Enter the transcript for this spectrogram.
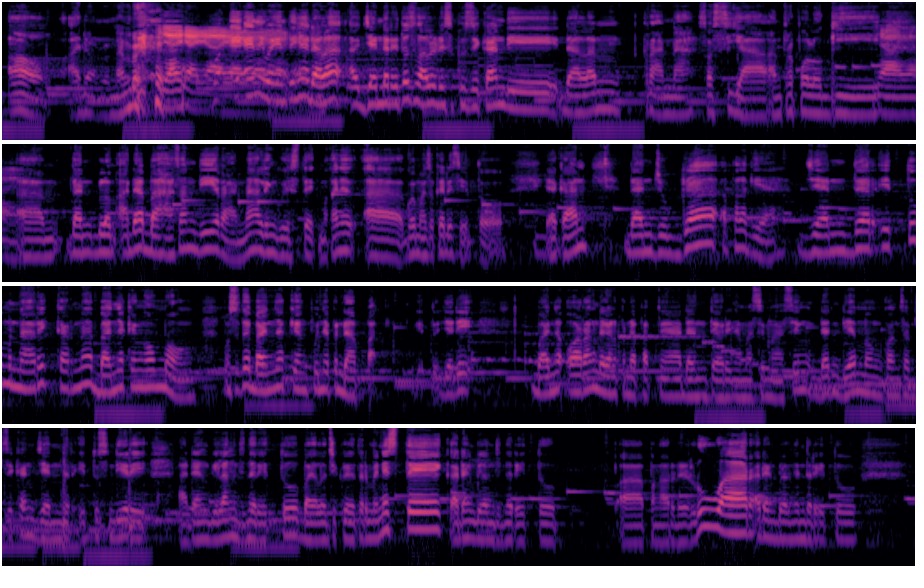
Oh, I don't remember. Well, iya, iya, anyway, iya, intinya adalah uh, gender itu selalu diskusikan di dalam ranah sosial, antropologi, Iya iya iya. um, dan belum ada bahasan di ranah linguistik. Makanya uh, gue masuknya di situ, ya kan? Dan juga apalagi ya, gender itu menarik karena banyak yang ngomong. Maksudnya banyak yang punya pendapat, gitu. Jadi banyak orang dengan pendapatnya dan teorinya masing-masing dan dia mengkonsumsikan gender itu sendiri. Ada yang bilang gender itu biologically deterministic, ada yang bilang gender itu uh, pengaruh dari luar, ada yang bilang gender itu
